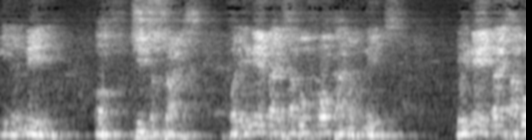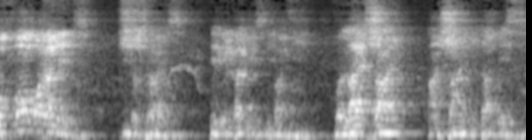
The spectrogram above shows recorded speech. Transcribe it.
In the name of Jesus Christ. For the name that is above all kind of names. The name that is above all other names. Jesus Christ. The name that gives liberty. For light shine and shine in darkness,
